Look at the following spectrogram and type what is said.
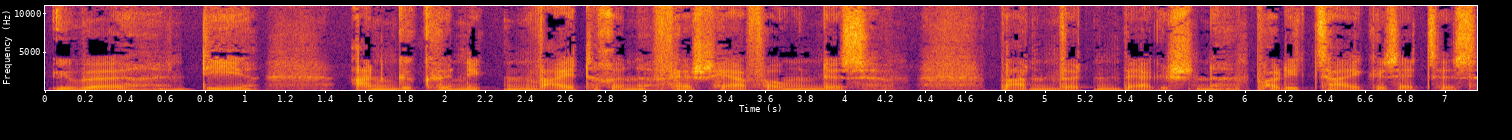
über die angekündigten weiteren Verschärfungen des baden-württembergischen Polizeigesetzes.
